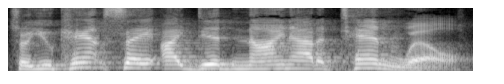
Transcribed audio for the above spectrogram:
So you can't say, I did nine out of ten well.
